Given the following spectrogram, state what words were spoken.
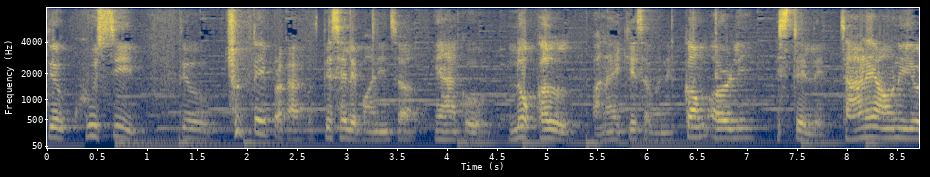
त्यो खुसी त्यो छुट्टै प्रकारको त्यसैले भनिन्छ यहाँको लोकल भनाइ के छ भने कम अर्ली स्टे चाँडै आउने यो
